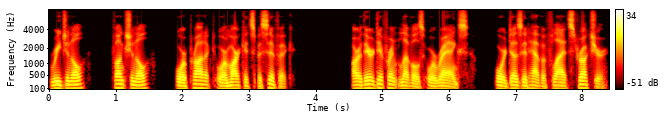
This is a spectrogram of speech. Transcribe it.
regional, functional, or product or market specific? Are there different levels or ranks, or does it have a flat structure?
